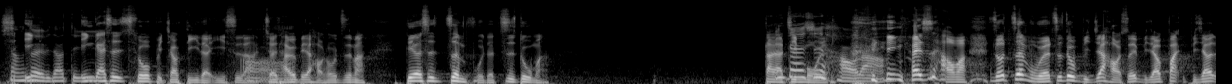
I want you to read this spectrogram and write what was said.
相对比较低，应该是说比较低的意思啦，所以才会比较好投资嘛。第二是政府的制度嘛，大家应该是好啦，应该是好嘛。你说政府的制度比较好，所以比较办比较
